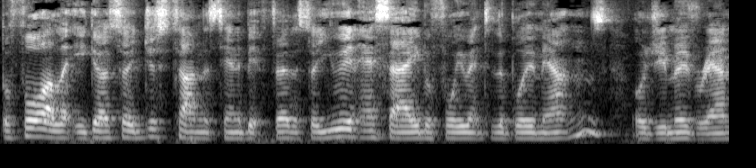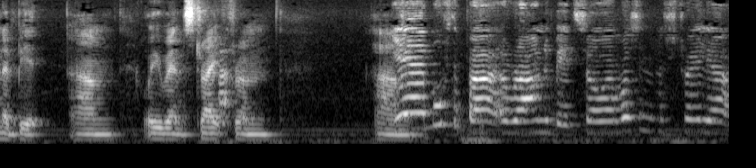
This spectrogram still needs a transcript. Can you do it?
before I let you go? So, just to understand a bit further, so you were in SA before you went to the Blue Mountains, or did you move around a bit, um, or you went straight from? Um... Yeah, I moved about around a bit. So I was in Australia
